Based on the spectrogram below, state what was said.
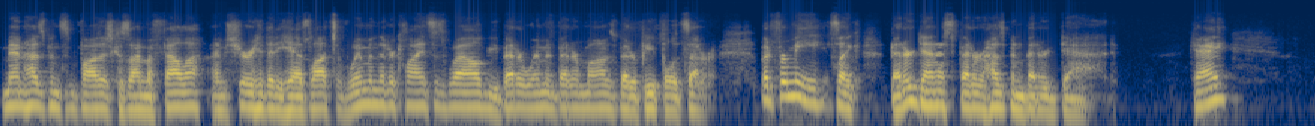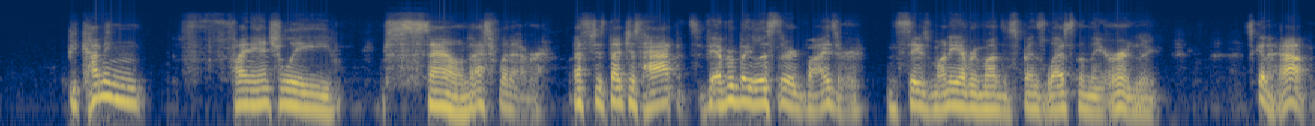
men, husbands, and fathers because I'm a fella. I'm sure that he has lots of women that are clients as well. Be better women, better moms, better people, etc. But for me, it's like better Dennis, better husband, better dad. Okay, becoming financially sound. That's whatever. That's just that just happens. If everybody listens to their advisor and saves money every month and spends less than they earn, it's going to happen.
